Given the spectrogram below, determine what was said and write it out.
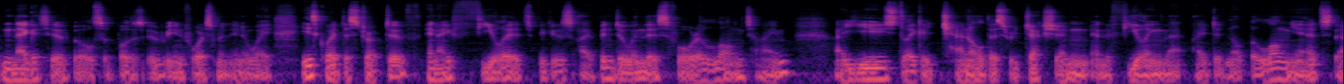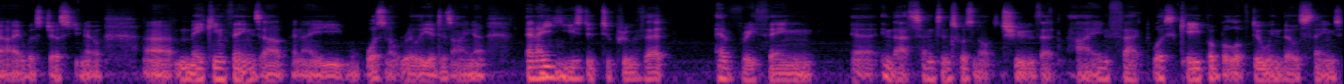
negative but also positive reinforcement in a way is quite destructive. And i feel it because i've been doing this for a long time. I used like a channel this rejection and the feeling that i did not belong yet that i was just you know uh, making things up and i was not really a designer. And i used it to prove that everything uh, in that sentence was not true that i in fact was capable of doing those things.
